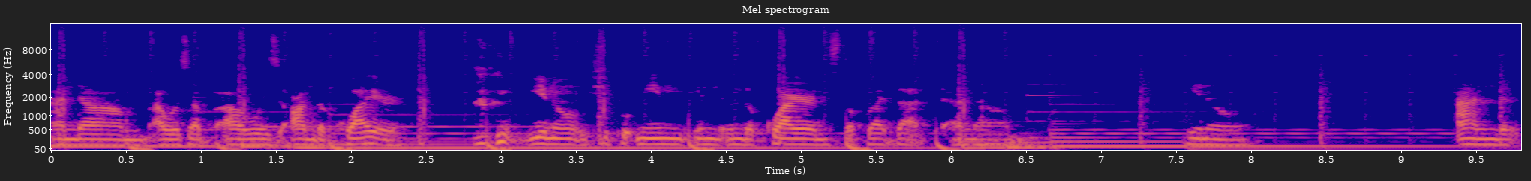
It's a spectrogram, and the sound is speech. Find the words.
and um, I was up, I was on the choir you know, she put me in, in, in, the choir and stuff like that. And, um, you know, and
